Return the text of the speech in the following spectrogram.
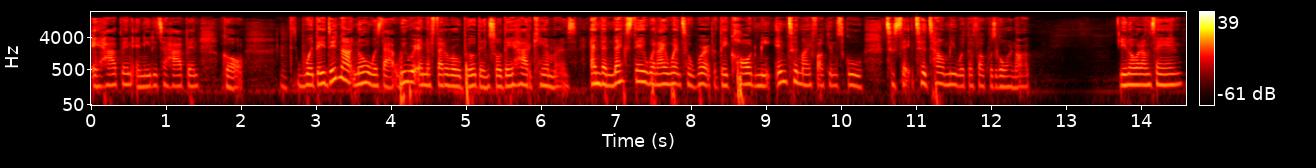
It happened, it needed to happen. Go. What they did not know was that we were in a federal building, so they had cameras. And the next day when I went to work, they called me into my fucking school to say to tell me what the fuck was going on. You know what I'm saying?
